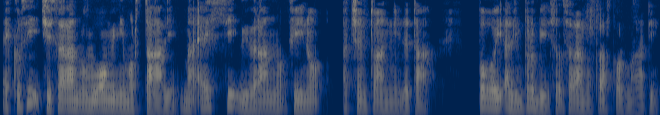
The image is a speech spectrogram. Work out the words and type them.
E così ci saranno uomini mortali, ma essi vivranno fino a cento anni d'età, poi all'improvviso saranno trasformati.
